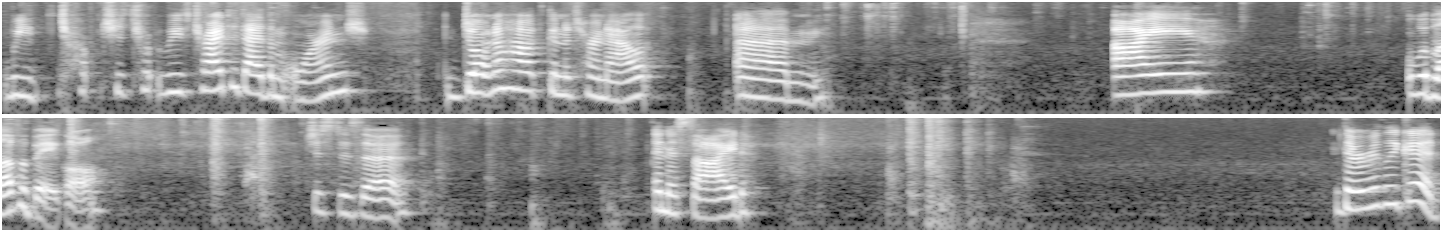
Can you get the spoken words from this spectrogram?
We tr- tr- we've tried to dye them orange. Don't know how it's gonna turn out. Um, I would love a bagel. Just as a an aside. They're really good.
